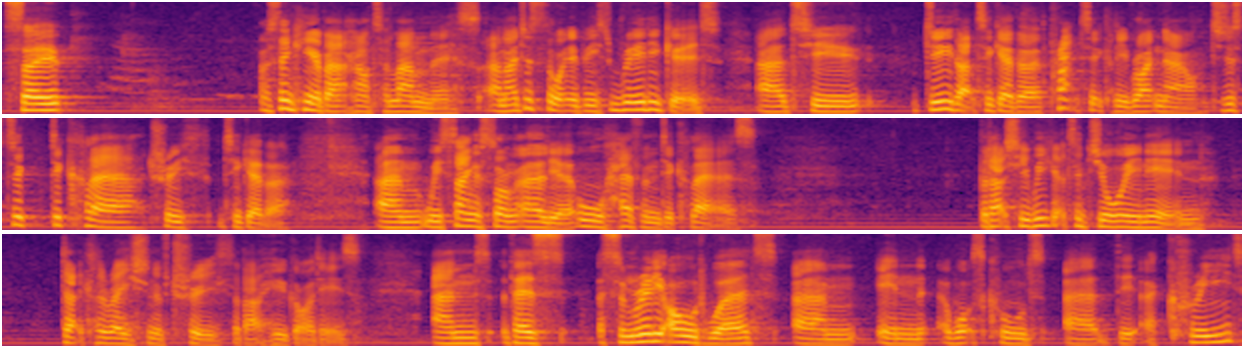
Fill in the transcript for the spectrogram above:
So, I was thinking about how to land this, and I just thought it'd be really good uh, to do that together practically right now, to just declare truth together. Um, we sang a song earlier, All Heaven Declares. But actually, we get to join in declaration of truth about who God is. And there's some really old words um, in what's called uh, the, a creed.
